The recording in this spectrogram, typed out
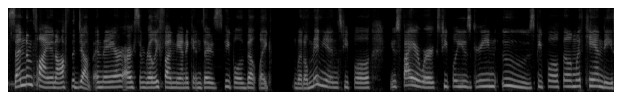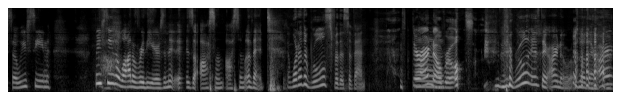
send them flying off the jump. And there are some really fun mannequins. There's people have built like little minions, people use fireworks, people use green ooze, people fill them with candy. So we've seen. We've seen a ah. lot over the years, and it is an awesome, awesome event. And what are the rules for this event? there are no Uh, rules. the rule is there are no rules. No, there are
